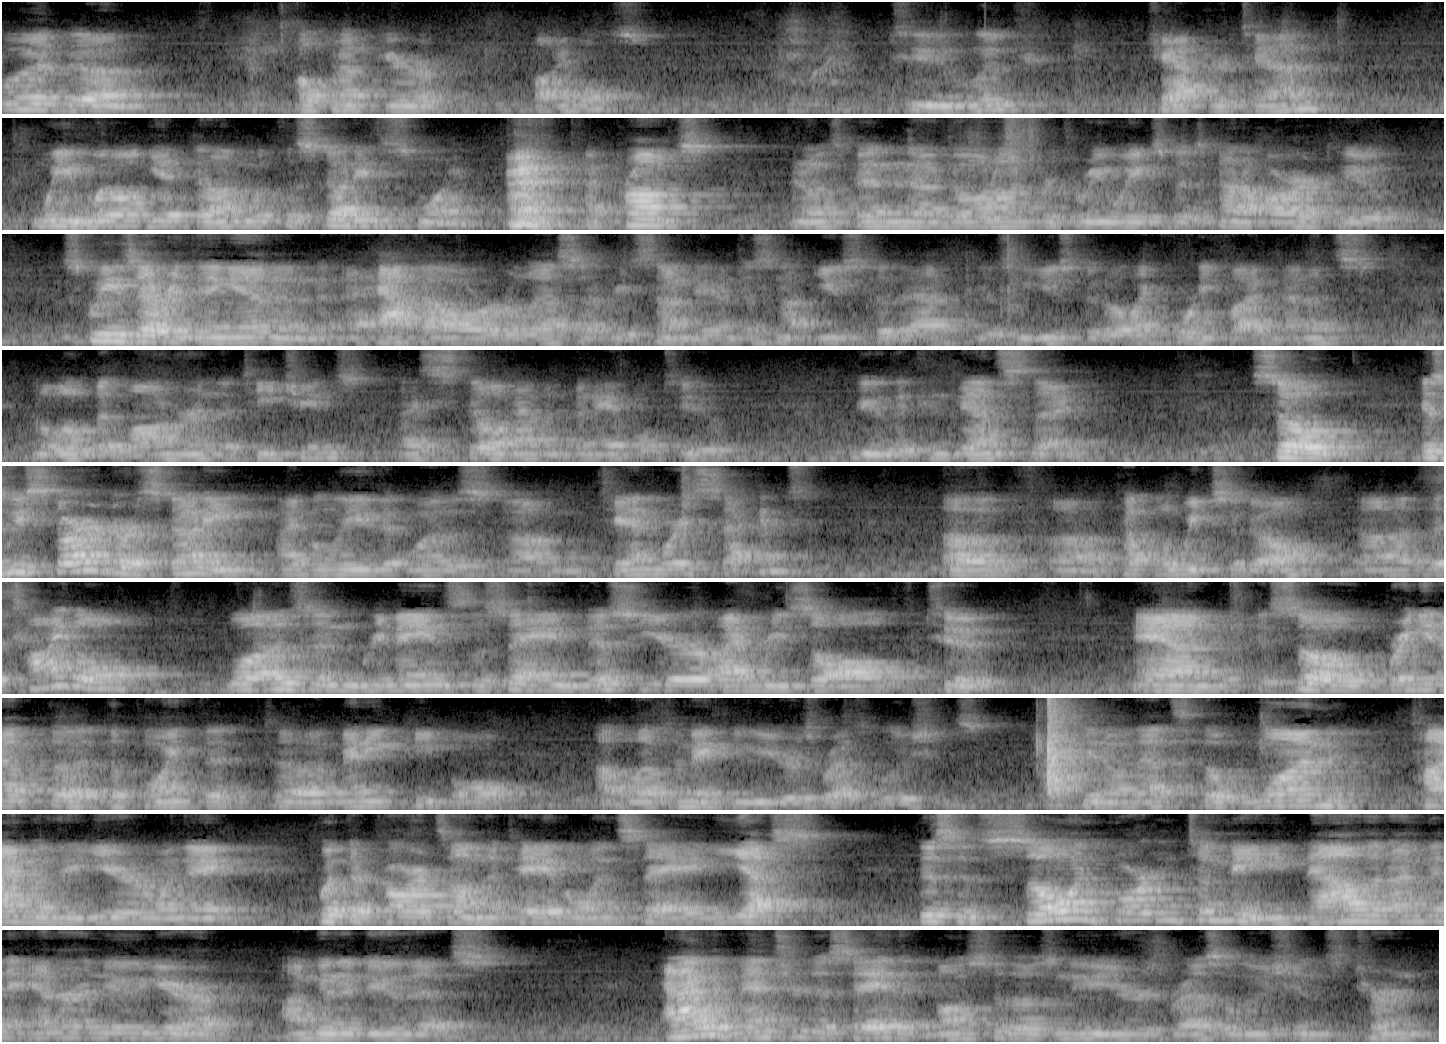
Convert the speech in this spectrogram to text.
would um, open up your Bibles to Luke chapter 10. We will get done with the study this morning. I promise. You know, it's been uh, going on for three weeks, but it's kind of hard to squeeze everything in in a half hour or less every Sunday. I'm just not used to that because we used to go like 45 minutes and a little bit longer in the teachings. I still haven't been able to do the condensed thing. So as we started our study, I believe it was um, January 2nd of uh, a couple of weeks ago, uh, the title was and remains the same, This Year I Resolve To. And so bringing up the, the point that uh, many people uh, love to make New Year's resolutions. You know, that's the one time of the year when they put their cards on the table and say, yes, this is so important to me. Now that I'm going to enter a new year, I'm going to do this. And I would venture to say that most of those New Year's resolutions turn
